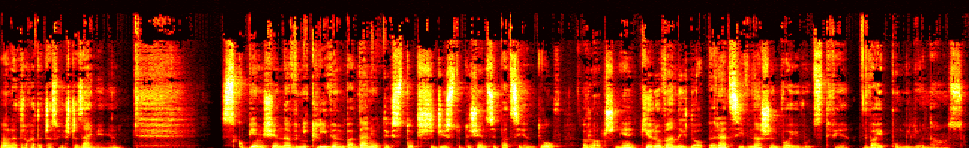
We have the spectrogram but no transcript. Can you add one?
No ale trochę to czasu jeszcze zajmie, nie? Skupię się na wnikliwym badaniu tych 130 tysięcy pacjentów rocznie kierowanych do operacji w naszym województwie 2,5 miliona osób.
